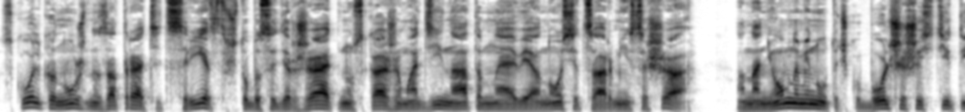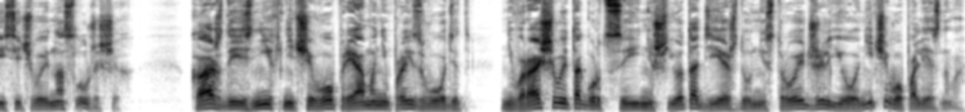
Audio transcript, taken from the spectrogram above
Сколько нужно затратить средств, чтобы содержать, ну скажем, один атомный авианосец армии США – а на нем, на минуточку, больше шести тысяч военнослужащих. Каждый из них ничего прямо не производит, не выращивает огурцы, не шьет одежду, не строит жилье, ничего полезного.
